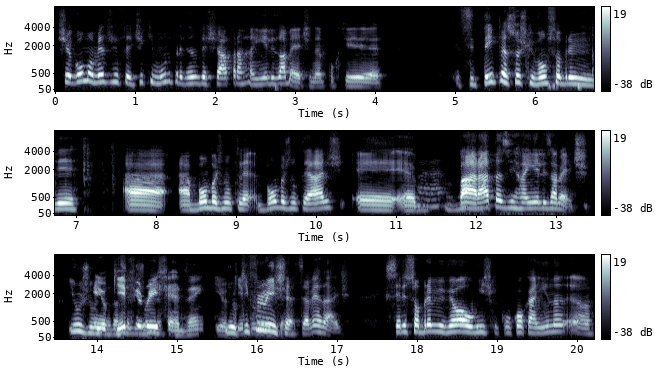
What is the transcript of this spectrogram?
Chegou o momento de refletir que mundo pretende deixar para Rainha Elizabeth, né? Porque se tem pessoas que vão sobreviver a, a bombas, bombas nucleares, é, é baratas e Rainha Elizabeth. E o Júnior. E o Keith Richards, hein? E o, e o Keith, Keith Richards, Richards, é verdade se ele sobreviveu ao uísque com cocaína, a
